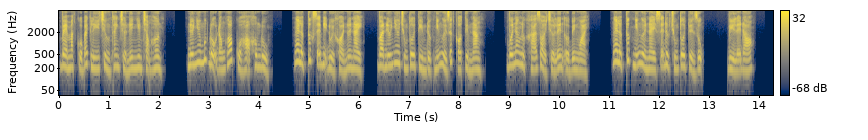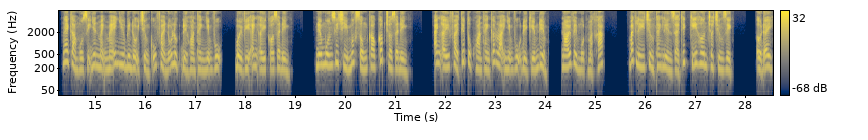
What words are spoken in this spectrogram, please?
Vẻ mặt của bách lý trường thanh trở nên nghiêm trọng hơn. Nếu như mức độ đóng góp của họ không đủ ngay lập tức sẽ bị đuổi khỏi nơi này. Và nếu như chúng tôi tìm được những người rất có tiềm năng với năng lực khá giỏi trở lên ở bên ngoài ngay lập tức những người này sẽ được chúng tôi tuyển dụng. Vì lẽ đó ngay cả một dị nhân mạnh mẽ như biên đội trưởng cũng phải nỗ lực để hoàn thành nhiệm vụ, bởi vì anh ấy có gia đình. Nếu muốn duy trì mức sống cao cấp cho gia đình, anh ấy phải tiếp tục hoàn thành các loại nhiệm vụ để kiếm điểm. Nói về một mặt khác, bách lý trường thanh liền giải thích kỹ hơn cho trường dịch. Ở đây,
